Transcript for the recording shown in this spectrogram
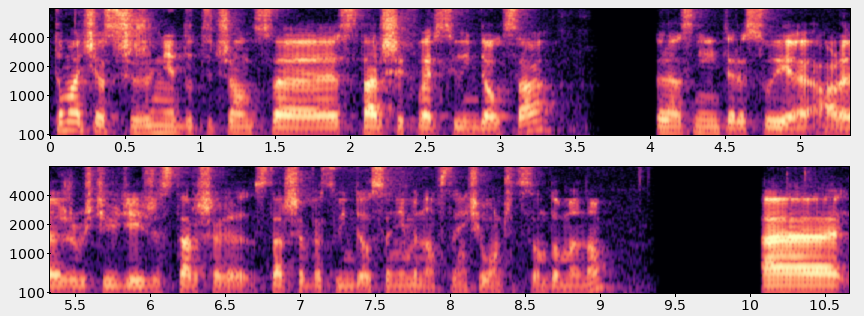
tu macie ostrzeżenie dotyczące starszych wersji Windowsa, które nas nie interesuje, ale żebyście wiedzieli, że starsze, starsze wersje Windowsa nie będą w stanie się łączyć z tą domeną. E,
